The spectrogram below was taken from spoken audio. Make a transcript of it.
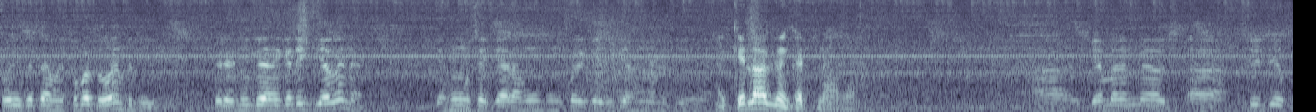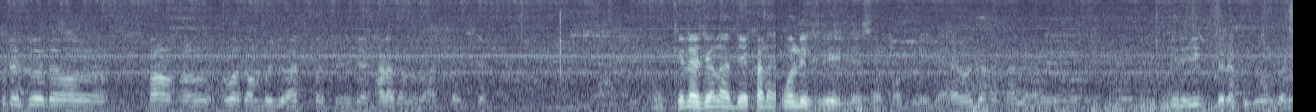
સોરી કરતા મને ખબર તો હોય ને બધી પેલે નિગરાની કરી ગયા હોય ને કે હું છે ક્યારે હું હું કઈ કઈ જગ્યાએ હું નથી આ કેટલા વાગ્યાની ઘટના છે હા કેમેરા મેં સીસીટીવી ફૂટેજ જોયો તો ત્રણ હવા ત્રણ બાજુ આસપાસ છે નીચે સાડા ત્રણ આસપાસ છે કેટલા જણા દેખાડા પોલીસ લઈ લેશે પકડી લે આવ્યો હતો ને કાલે આવ્યો હતો. એટલે એક તરફ શું કરે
